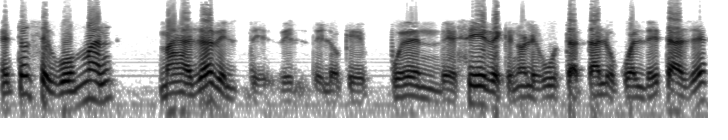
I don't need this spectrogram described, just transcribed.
Entonces Guzmán, más allá de, de lo que pueden decir, de que no les gusta tal o cual detalle,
